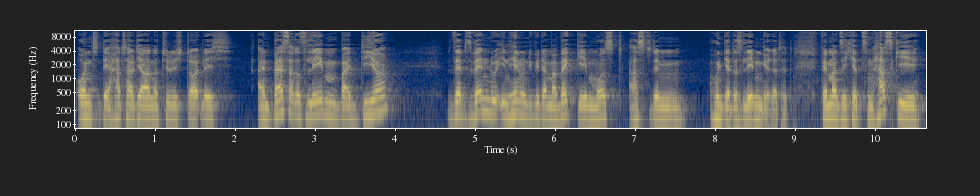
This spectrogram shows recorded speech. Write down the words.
und der hat halt ja natürlich deutlich ein besseres Leben bei dir. Selbst wenn du ihn hin und wieder mal weggeben musst, hast du dem Hund ja das Leben gerettet. Wenn man sich jetzt einen Husky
